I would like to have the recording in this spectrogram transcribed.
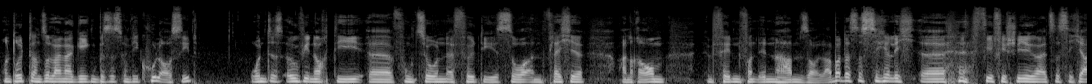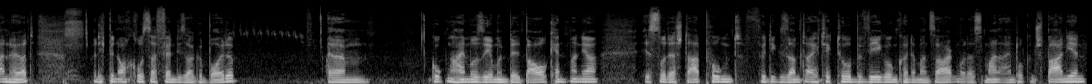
und drückt dann so lange dagegen, bis es irgendwie cool aussieht und es irgendwie noch die äh, Funktionen erfüllt, die es so an Fläche, an Raum Empfinden von innen haben soll. Aber das ist sicherlich äh, viel, viel schwieriger, als es sich hier anhört. Und ich bin auch großer Fan dieser Gebäude. Ähm, Guggenheim Museum in Bilbao kennt man ja, ist so der Startpunkt für die gesamte Architekturbewegung, könnte man sagen, oder ist mein Eindruck in Spanien,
